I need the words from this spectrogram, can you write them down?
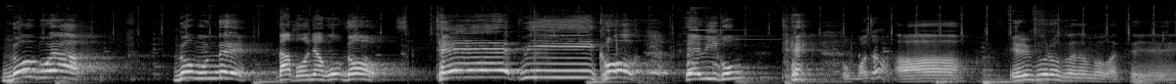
너 뭐야 너 뭔데 나 뭐냐고? 너 대위공 대위공? 대... 너 맞아? 아 일부러 그런 거 같아 얘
